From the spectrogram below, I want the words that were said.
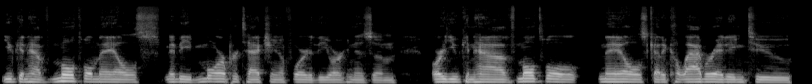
you can have multiple males, maybe more protection afforded the organism, or you can have multiple males kind of collaborating to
